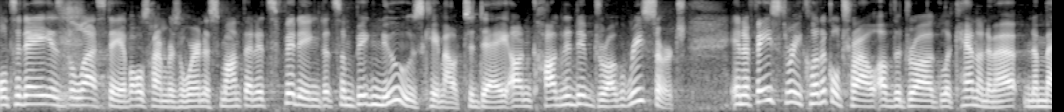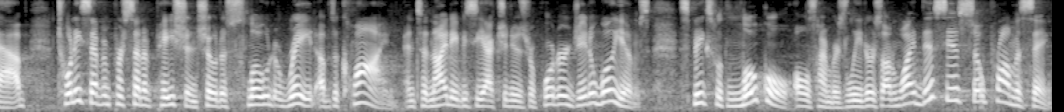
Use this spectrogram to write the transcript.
Well, today is the last day of Alzheimer's Awareness Month, and it's fitting that some big news came out today on cognitive drug research. In a phase three clinical trial of the drug lecanemab, 27% of patients showed a slowed rate of decline. And tonight, ABC Action News reporter Jada Williams speaks with local Alzheimer's leaders on why this is so promising,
